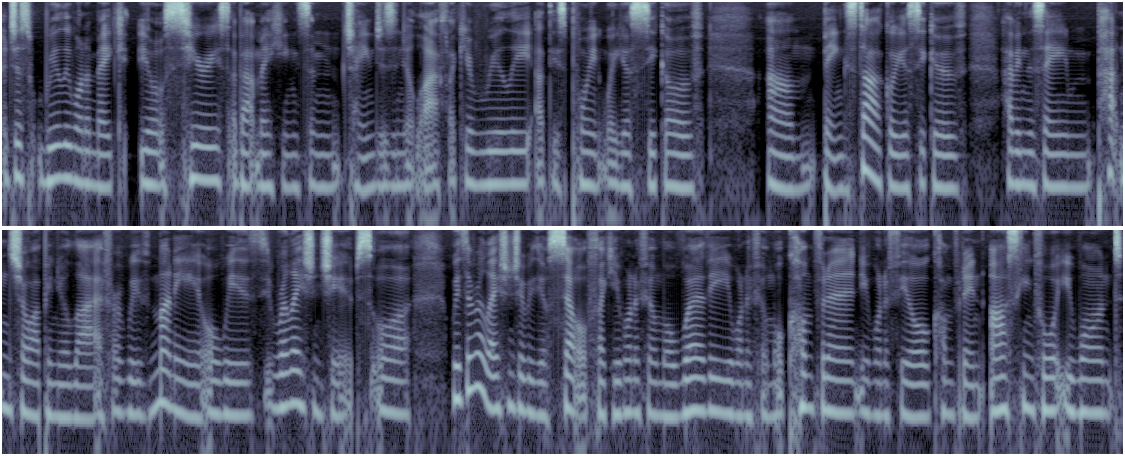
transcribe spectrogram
I just really want to make you're serious about making some changes in your life. Like you're really at this point where you're sick of um, being stuck or you're sick of having the same patterns show up in your life or with money or with relationships or with the relationship with yourself. Like you want to feel more worthy, you want to feel more confident, you want to feel confident asking for what you want.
